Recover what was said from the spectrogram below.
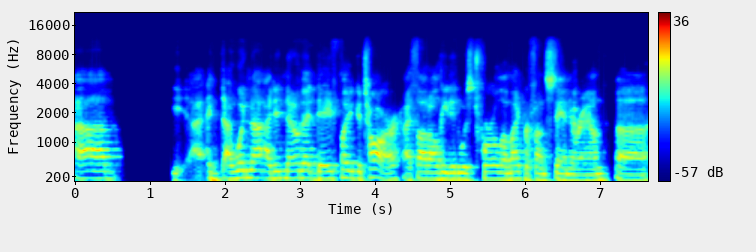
Uh, yeah, I, I would not. I didn't know that Dave played guitar. I thought all he did was twirl a microphone stand around. Uh,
